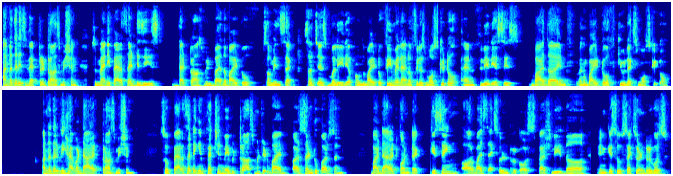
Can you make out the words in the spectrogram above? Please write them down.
another is vector transmission so many parasite disease that transmit by the bite of some insect such as malaria from the bite of female anopheles mosquito and filariasis by the bite of culex mosquito. Another we have a direct transmission. So parasitic infection may be transmitted by person to person by direct contact, kissing or by sexual intercourse. Especially the in case of sexual intercourse,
